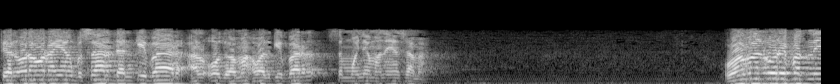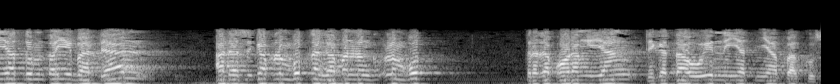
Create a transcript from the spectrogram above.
dan orang-orang yang besar dan kibar al-udama wal kibar semuanya mana yang sama. Waman urifat niyatum thayyibah dan ada sikap lembut, tanggapan lembut terhadap orang yang diketahui niatnya bagus.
